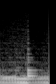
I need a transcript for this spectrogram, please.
うん。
